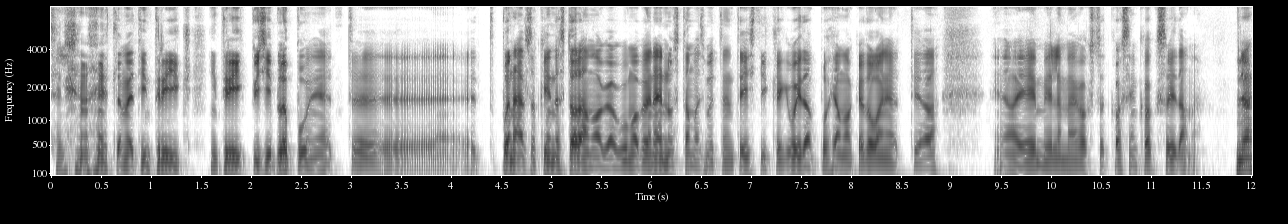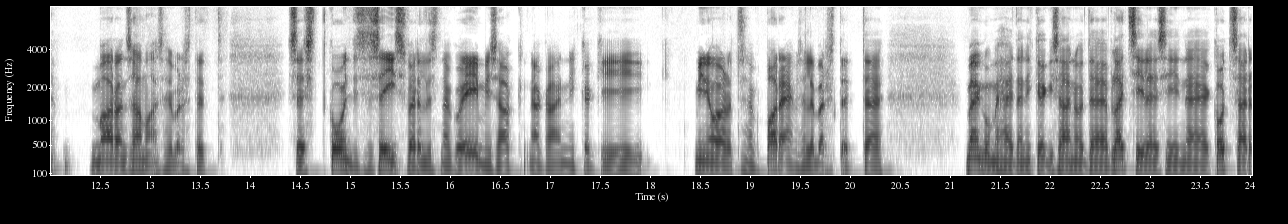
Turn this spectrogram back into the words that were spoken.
selline, ütleme, et intriig, intriig püsib lõpuni, et et põnev saab kindlasti olema, aga kui ma pean ennustama, siis ma ütlen, et Eesti ikkagi võidab Põhja-Makedooniat ja ja EM-ile me kaks tuhat kakskümmend kaks sõidame. jah, ma arvan sama, sellepärast et sest koondise seis võrreldes nagu eelmise aknaga on ikkagi minu arvates nagu parem, sellepärast et äh, mängumehed on ikkagi saanud äh, platsile siin, äh, Kotsar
